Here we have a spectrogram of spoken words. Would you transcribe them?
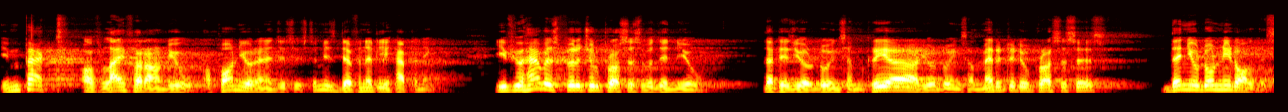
impact of life around you upon your energy system is definitely happening. If you have a spiritual process within you, that is, you're doing some kriya or you're doing some meditative processes, then you don't need all this,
